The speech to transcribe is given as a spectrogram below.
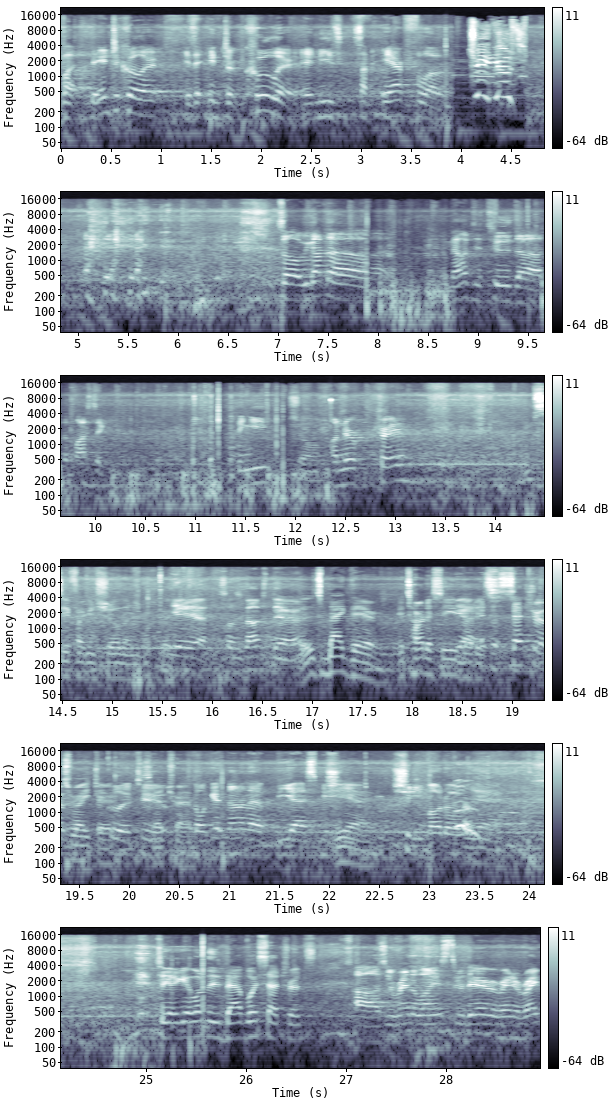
But the intercooler is an intercooler. It needs some airflow. Genius! So we got the mounted to the, the plastic thingy So under tray. let me see if I can show them. Real quick. Yeah, yeah. So it's mounted there. It's back there. It's hard to see, Yeah, but it's, it's, a Setrab it's right there. cooler too. Don't get none of that BS machine, Yeah. shitty moto. Yeah. So you gotta get one of these bad boy Setrabs. Uh, so we ran the lines through there. We ran it right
